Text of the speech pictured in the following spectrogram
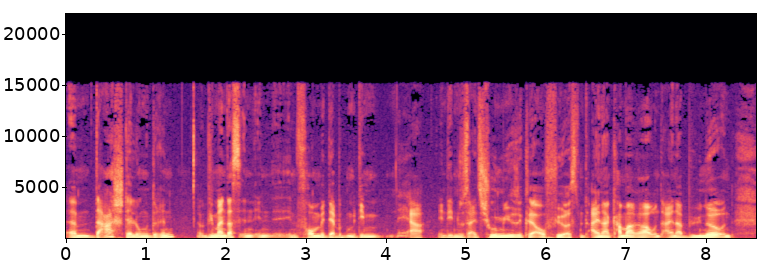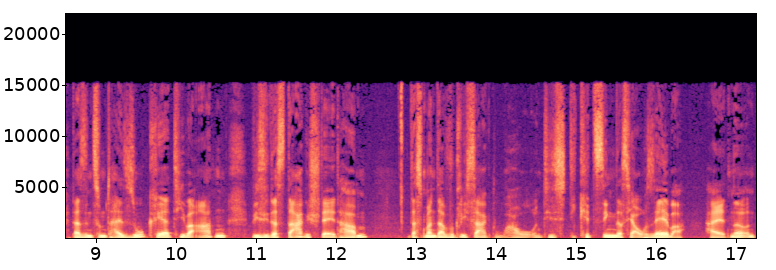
ähm, Darstellungen drin, wie man das in, in, in Form mit, der, mit dem, ja, indem du es als Schulmusical aufführst, mit einer Kamera und einer Bühne und da sind zum Teil so kreative Arten, wie sie das dargestellt haben, dass man da wirklich sagt, wow, und die, die Kids singen das ja auch selber halt, ne? Und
